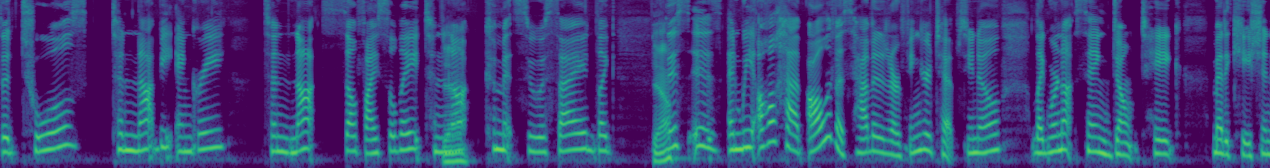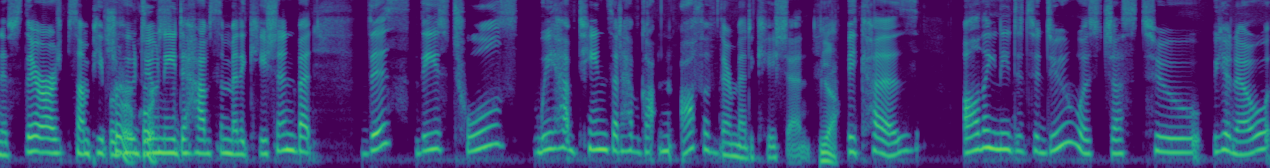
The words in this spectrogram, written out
the tools to not be angry, to not self isolate, to Yeah. not commit suicide, like Yeah. this is, and we all have, all of us have it at our fingertips, you know? Like we're not saying don't take medication if there are some people Sure, who do need to have some medication, but this, these tools, we have teens that have gotten off of their medication. Yeah. Because all they needed to do was just to, you know,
